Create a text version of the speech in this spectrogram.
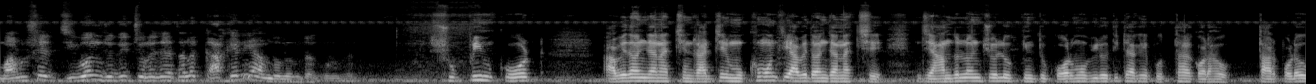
মানুষের জীবন যদি চলে যায় তাহলে কাকে নিয়ে আন্দোলনটা করবেন? সুপ্রিম কোর্ট আবেদন জানাচ্ছেন রাজ্যের মুখ্যমন্ত্রী আবেদন জানাচ্ছে যে আন্দোলন চলুক কিন্তু কর্মবিরতিটাকে প্রত্যাহার করা হোক তারপরেও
